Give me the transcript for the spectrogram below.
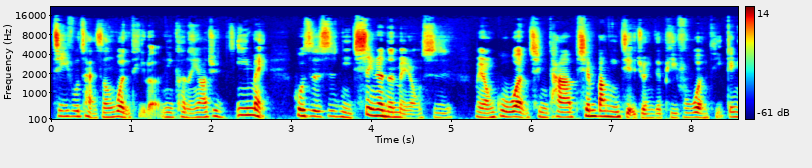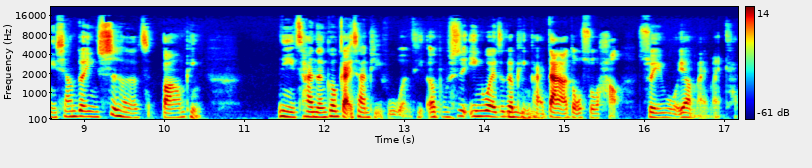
肌肤产生问题了，你可能要去医美，或者是你信任的美容师、美容顾问，请他先帮你解决你的皮肤问题，给你相对应适合的保养品，你才能够改善皮肤问题，而不是因为这个品牌大家都说好，嗯、所以我要买买看。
